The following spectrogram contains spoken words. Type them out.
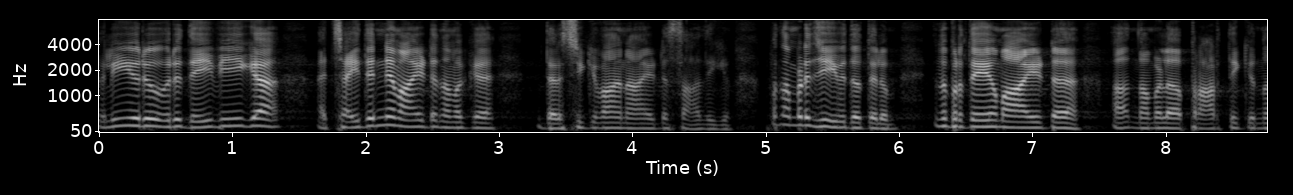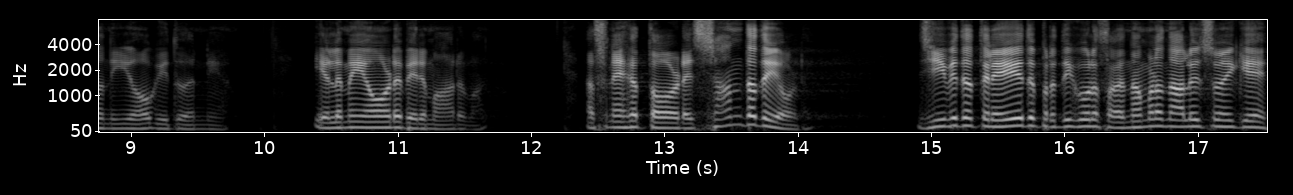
വലിയൊരു ഒരു ദൈവീക ചൈതന്യമായിട്ട് നമുക്ക് ദർശിക്കുവാനായിട്ട് സാധിക്കും. അപ്പം നമ്മുടെ ജീവിതത്തിലും ഇന്ന് പ്രത്യേകമായിട്ട് നമ്മൾ പ്രാർത്ഥിക്കുന്ന നിയോഗം ഇത് തന്നെയാണ്. എളിമയോടെ പെരുമാറുവാൻ സ്നേഹത്തോടെ ശാന്തതയോടെ ജീവിതത്തിൽ ഏത് പ്രതികൂല നമ്മളൊന്ന് ആലോചിച്ച് നോക്കിയേ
